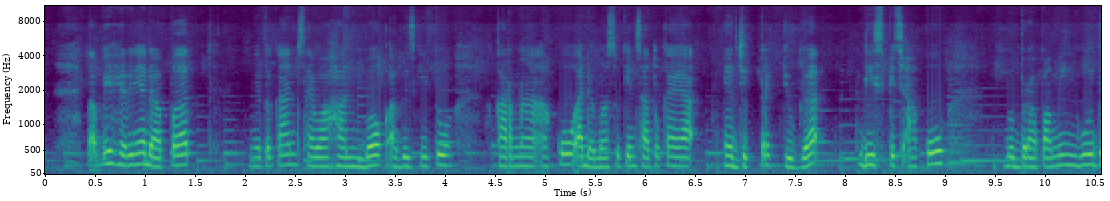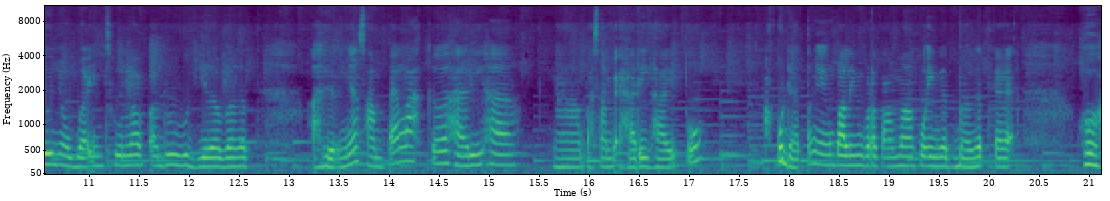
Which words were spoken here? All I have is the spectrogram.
Tapi akhirnya dapet gitu kan sewa hanbok abis gitu karena aku ada masukin satu kayak magic trick juga di speech aku beberapa minggu tuh nyobain sulap aduh gila banget. Akhirnya sampailah ke hari H. Nah pas sampai hari H itu aku datang yang paling pertama aku inget banget kayak oh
